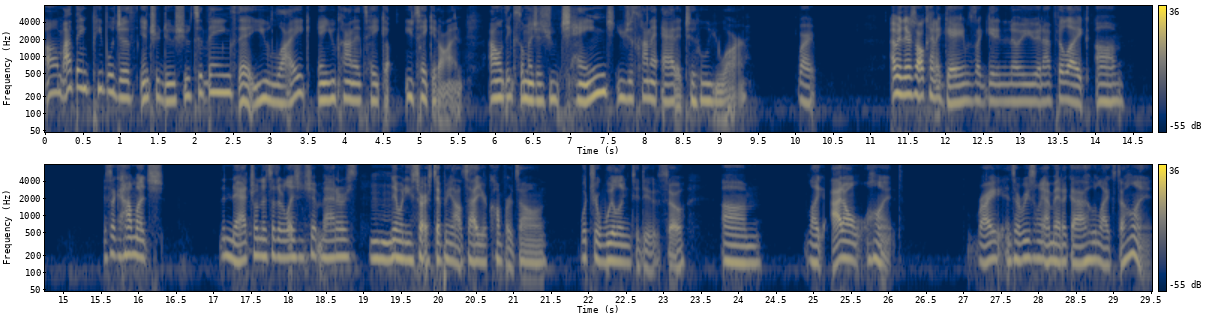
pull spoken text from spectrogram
um, I think people just introduce you to things that you like and you kind of take you take it on. I don't think so much as you change, you just kind of add it to who you are. Right. I mean, there's all kind of games like getting to know you, and I feel like um, it's like how much the naturalness of the relationship matters. Then when you start stepping outside your comfort zone, what you're willing to do. So, um, like I don't hunt, right? And so recently I met a guy who likes to hunt.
